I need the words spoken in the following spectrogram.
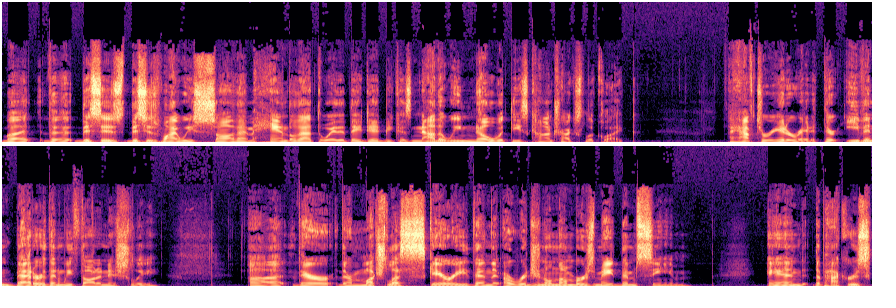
But the this is this is why we saw them handle that the way that they did because now that we know what these contracts look like, I have to reiterate it. They're even better than we thought initially. Uh, they're they're much less scary than the original numbers made them seem, and the Packers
